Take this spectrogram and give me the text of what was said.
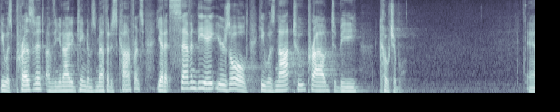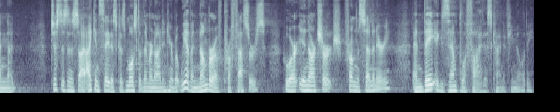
He was president of the United Kingdom's Methodist Conference. Yet at 78 years old, he was not too proud to be coachable. And uh, just as an aside, I can say this because most of them are not in here, but we have a number of professors who are in our church from the seminary, and they exemplify this kind of humility.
